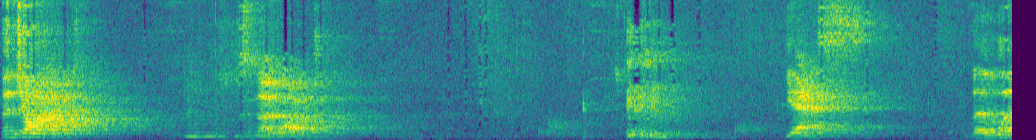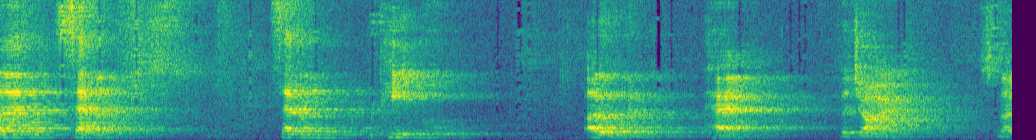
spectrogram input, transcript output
The giant. Snow White. yes, there were seven. Seven people. Oh, and the giant, Snow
